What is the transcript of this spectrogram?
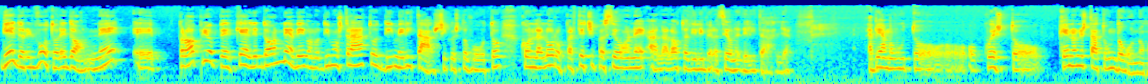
diedero il voto alle donne eh, proprio perché le donne avevano dimostrato di meritarsi questo voto con la loro partecipazione alla lotta di liberazione dell'Italia. Abbiamo avuto questo che non è stato un dono,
